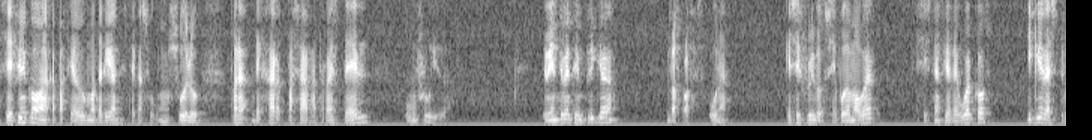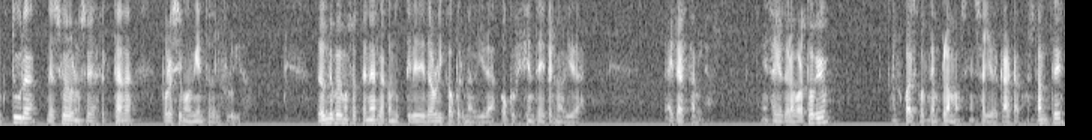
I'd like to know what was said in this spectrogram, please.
Se define como la capacidad de un material, en este caso un suelo, para dejar pasar a través de él un fluido. Evidentemente implica dos cosas. Una, que ese fluido se pueda mover, existencia de huecos y que la estructura del suelo no se vea afectada por ese movimiento del fluido. ¿De dónde podemos obtener la conductividad hidráulica o permeabilidad o coeficiente de permeabilidad? Hay tres caminos. Ensayos de laboratorio, en los cuales contemplamos ensayo de carga constante,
